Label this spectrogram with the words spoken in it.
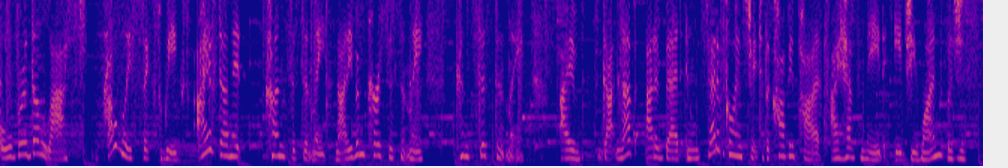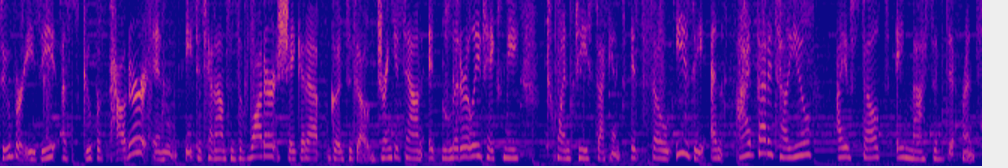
over the last probably six weeks, I have done it consistently, not even persistently, consistently. I've gotten up out of bed and instead of going straight to the coffee pot, I have made AG1, which is super easy. A scoop of powder in eight to 10 ounces of water, shake it up, good to go. Drink it down. It literally takes me 20 seconds. It's so easy. And I've got to tell you, I have felt a massive difference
